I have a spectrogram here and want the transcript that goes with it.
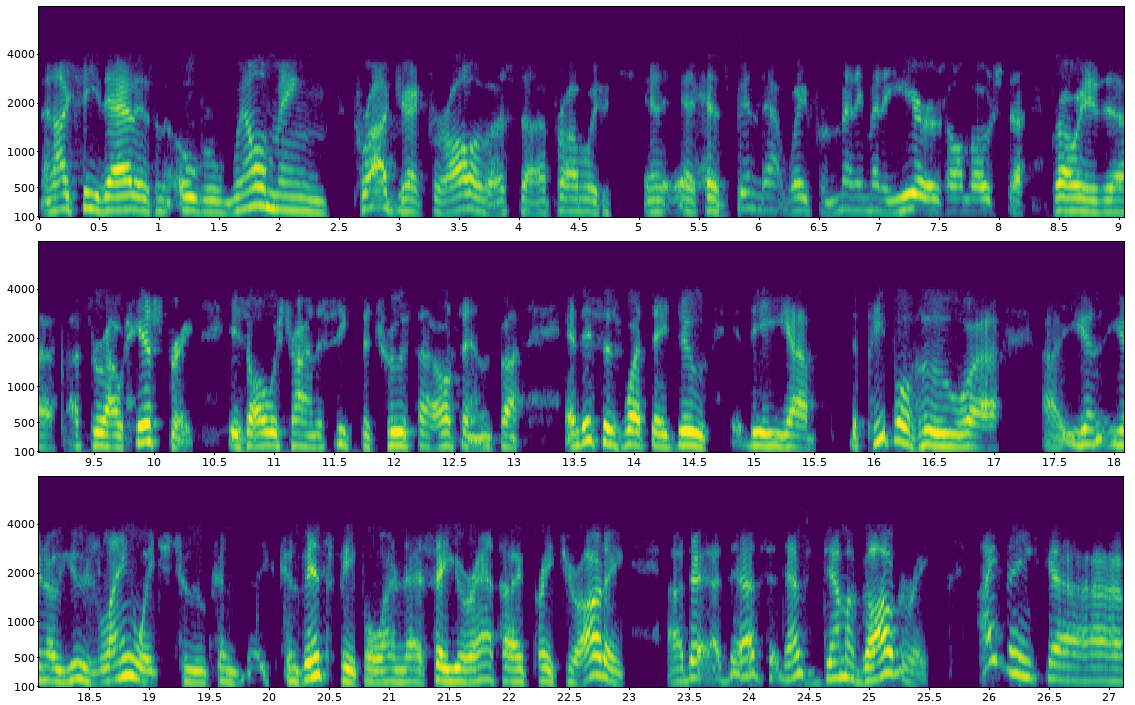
and I see that as an overwhelming project for all of us. Uh, probably and it has been that way for many, many years, almost uh, probably the, uh, throughout history. Is always trying to seek the truth out, and uh, and this is what they do. The uh, the people who uh, you, you know use language to con- convince people and say you're anti-patriotic. That, that's that's demagoguery. I think uh,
